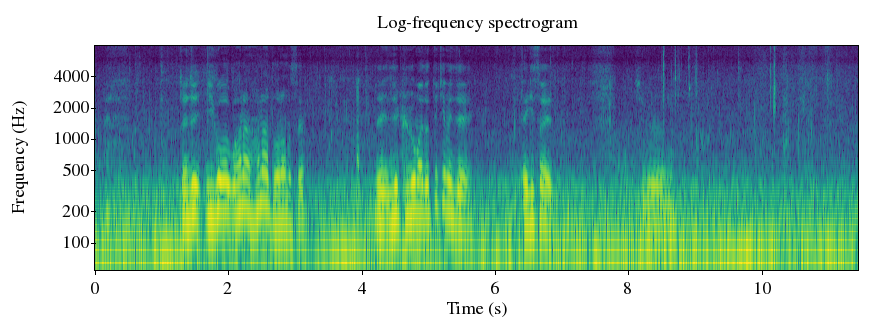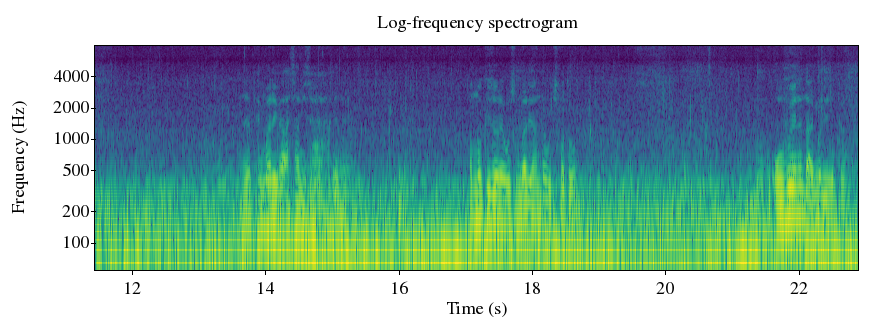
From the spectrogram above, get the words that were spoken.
저 이제 이거하고 하나 하나 더 남았어요. 이제, 이제 그거마저 뜯기면 이제 애기 써야지. 지금 네, 100마리가 아삼이사 하겠네요. 밥 먹기 전에 50마리 한다고 쳐도 뭐 오후에는 날물이니까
